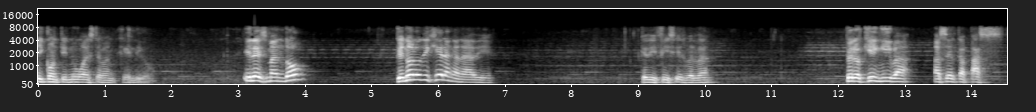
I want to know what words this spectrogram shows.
Y continúa este Evangelio. Y les mandó que no lo dijeran a nadie. Qué difícil, ¿verdad? Pero ¿quién iba a ser capaz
